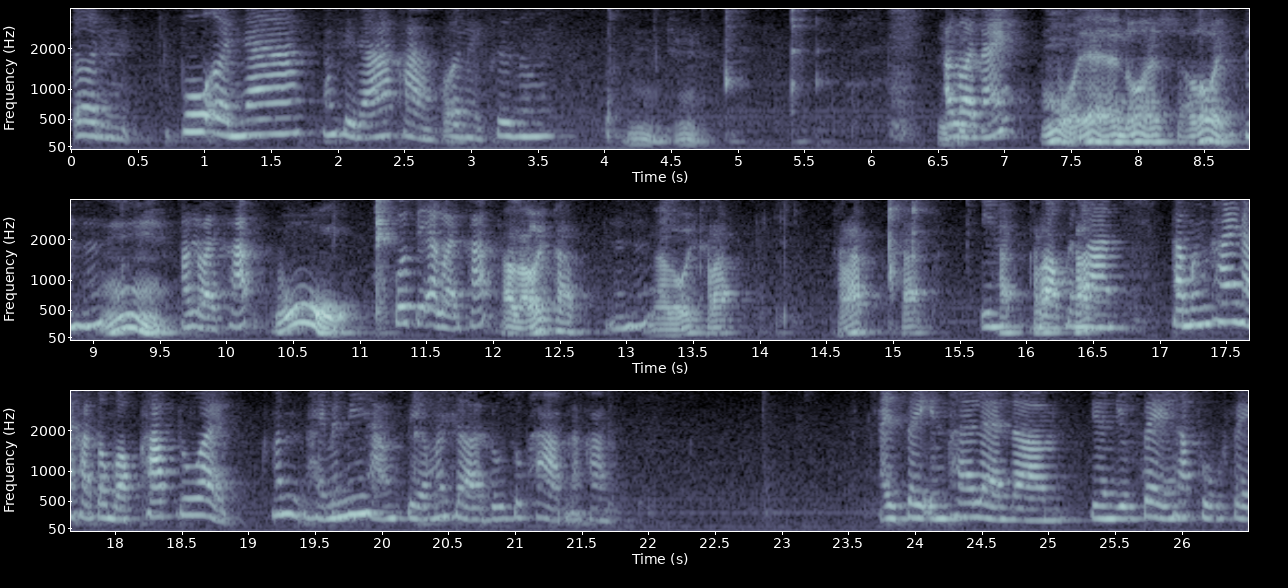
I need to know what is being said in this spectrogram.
เอิญปูเอิญย่าบางทีนะค่ะ ก็เอิญอีกซื่อนึง Mm. Mm. อร่อยไหม Oh, yeah, nice. Alloy. อือฮึ Mm. อร่อยครับ Oh, พูดสิอร่อยครับ alloy crap. อือฮึ Alloy crap. Crap, crap. อินครับ ครับบอกเพื่อนครับว่า ถ้าเมืองไทยนะคะต้องบอกครับด้วย มันให้มันมีหางเสียงมันจะดูสุภาพนะคะ I say in Thailand um, when you say have to say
